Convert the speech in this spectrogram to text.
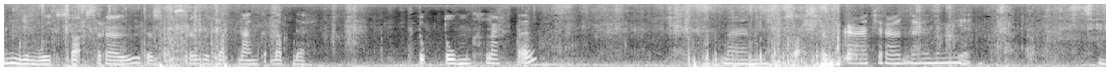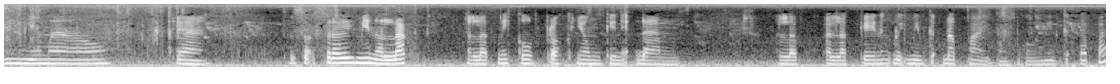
នេះជាមួយសក់ស្រូវទៅសក់ស្រូវក៏ចាប់ដើមក្តឹបដែរ ទុកទុំខ្លះទៅបានសក់ស្រូវការច្រើនដែរហ្នឹងនេះវាមកចាទៅសក់ស្រូវមានអាឡឹកអាឡឹកនេះកូនប្រុសខ្ញុំគេអ្នកដាំអាឡឹកអាឡឹកគេហ្នឹងដូចមានក្តឹបហើយបងប្អូនមានក្តឹបហ៎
